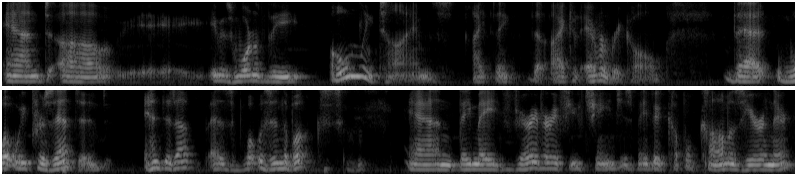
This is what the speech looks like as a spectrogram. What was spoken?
And uh, it was one of the only times I think that I could ever recall that what we presented ended up as what was in the books. Mm-hmm. And they made very, very few changes, maybe a couple commas here and there.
